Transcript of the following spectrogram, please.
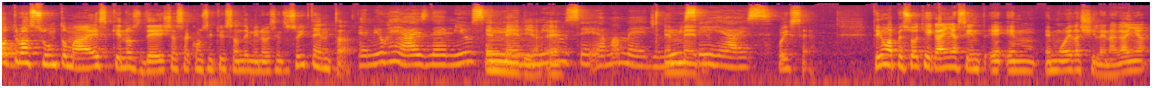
outro assunto mais que nos deixa essa Constituição de 1980. É mil reais, né? Mil cem, Em média, é, é. mil cem- é uma média, Em mil e média. cem reais. Pois é. Tem uma pessoa que ganha assim, em, em- em moeda chilena, ganha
